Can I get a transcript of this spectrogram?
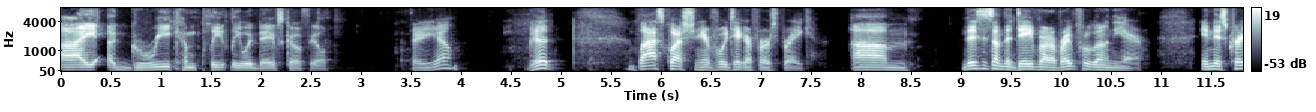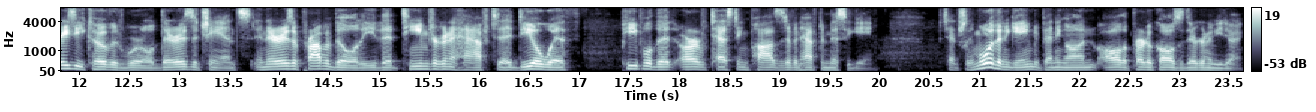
I agree completely with Dave Schofield. There you go. Good. Last question here before we take our first break. Um, this is something Dave brought up right before we went on the air. In this crazy COVID world, there is a chance and there is a probability that teams are going to have to deal with people that are testing positive and have to miss a game, potentially more than a game, depending on all the protocols that they're going to be doing.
